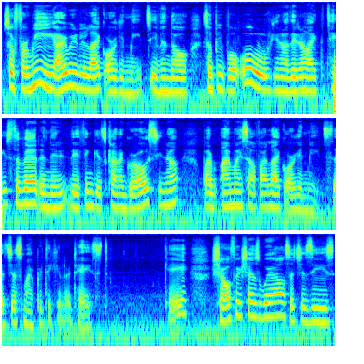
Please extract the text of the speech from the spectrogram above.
So for me, I really like organ meats, even though some people, oh, you know, they don't like the taste of it and they, they think it's kind of gross, you know. But I myself, I like organ meats. That's just my particular taste. Okay, shellfish as well, such as these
